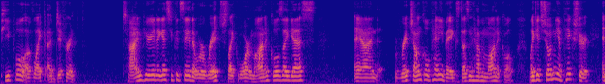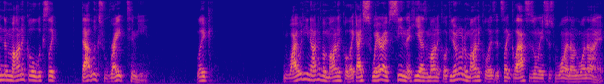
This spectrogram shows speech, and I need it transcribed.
people of, like, a different time period, I guess you could say, that were rich, like, wore monocles, I guess and rich Uncle Pennybags doesn't have a monocle. Like it showed me a picture and the monocle looks like that looks right to me. Like why would he not have a monocle? Like I swear I've seen that he has a monocle. If you don't know what a monocle is, it's like glasses only it's just one on one eye.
